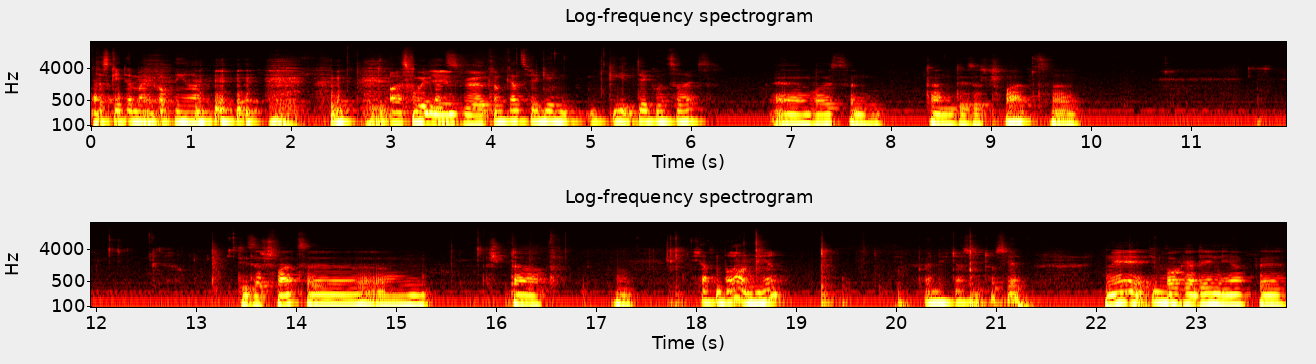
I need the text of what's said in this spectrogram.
Das geht in meinen Kopf nicht rein. Oh, es Wo kommt ganz, hinführt. kommt ganz viel gegen Deko-Zeugs. Ähm, wo ist denn dann dieses schwarze. Dieser schwarze ähm, Stab. Ich habe einen braunen hier. Wenn dich das interessiert. Nee, ich Mhm. brauche ja den hier für.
